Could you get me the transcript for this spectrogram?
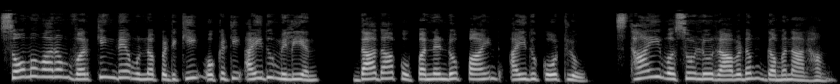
సోమవారం వర్కింగ్ డే ఉన్నప్పటికీ ఒకటి ఐదు మిలియన్ దాదాపు పన్నెండు పాయింట్ ఐదు కోట్లు స్థాయి వసూళ్ళు రావడం గమనార్హం.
